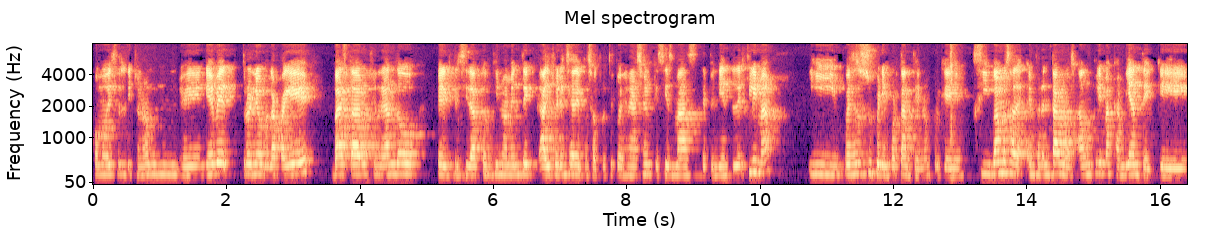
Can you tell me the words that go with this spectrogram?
como dice el dicho, ¿no? Eh, nieve, truene o relampaguee, va a estar generando electricidad continuamente, a diferencia de pues, otro tipo de generación que sí es más dependiente del clima. Y pues eso es súper importante, ¿no? Porque si vamos a enfrentarnos a un clima cambiante que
